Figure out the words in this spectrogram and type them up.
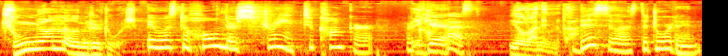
중요한 의미를 두고 있습니다. It was to hone their strength to conquer or 이게 conquest. 요단입니다. This was the Jordan.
